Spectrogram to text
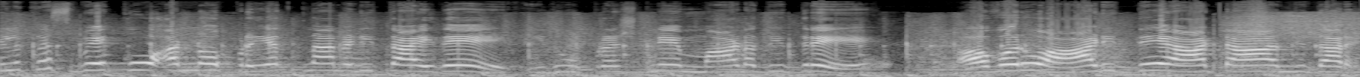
ಸಿಲುಕಿಸ್ಬೇಕು ಅನ್ನೋ ಪ್ರಯತ್ನ ನಡೀತಾ ಇದೆ. ಇದು ಪ್ರಶ್ನೆ ಮಾಡದಿದ್ರೆ ಅವರು ಆಡಿದ್ದೇ ಆಟ ಅಂದಿದ್ದಾರೆ.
